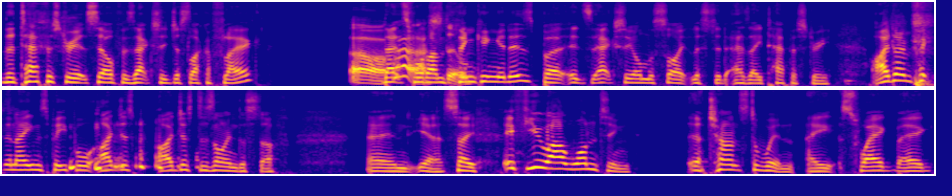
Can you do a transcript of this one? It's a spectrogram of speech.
the tapestry itself is actually just like a flag. Oh, That's ah, what I'm still. thinking it is, but it's actually on the site listed as a tapestry. I don't pick the names, people. I just I just designed the stuff. And yeah, so if you are wanting a chance to win a swag bag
